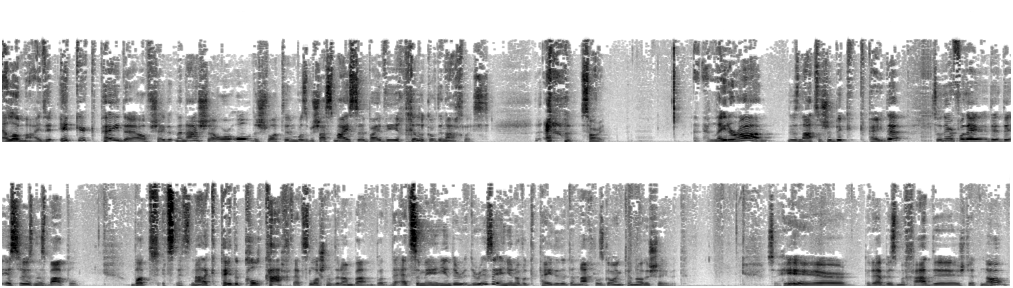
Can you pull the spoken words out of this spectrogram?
Elamai, the ikik peda of Shevet Menashe, or all the Shvatim, was b'shas by the chiluk of the Nachlis. Sorry. Later on, there's not such a big peda, so therefore the, the Isra is in this battle. But it's, it's not a kpeda kol kach, that's the Lashon of the Ramban. But the Etzem Inyan, there, there is an Inyan of a kpeda that the Nachal is going to another Shevet. So here, the Rebbe is mechadish that no,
